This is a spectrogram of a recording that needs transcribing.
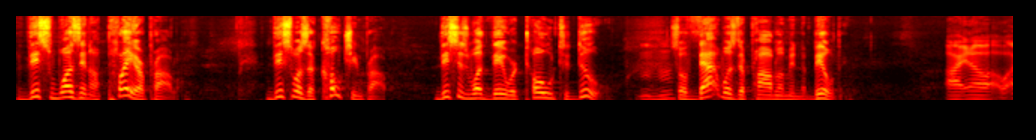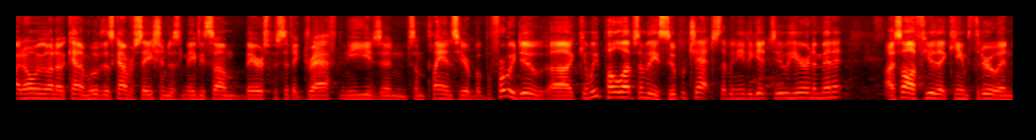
this wasn't a player problem. This was a coaching problem. This is what they were told to do. So that was the problem in the building. All right, now I know we want to kind of move this conversation to maybe some Bear specific draft needs and some plans here, but before we do, uh, can we pull up some of these super chats that we need to get to here in a minute? I saw a few that came through, and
